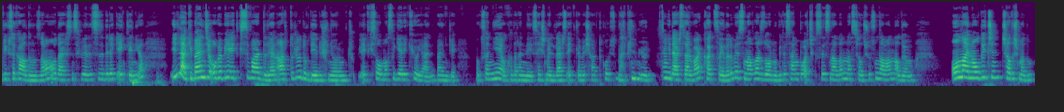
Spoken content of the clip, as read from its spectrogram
yüksek aldığınız zaman o dersin kredisi size direkt ekleniyor. İlla ki bence OBP etkisi vardır. Yani arttırıyordur diye düşünüyorum. Etkisi olması gerekiyor yani bence. Yoksa niye o kadar hani seçmeli ders ekleme şartı koysunlar bilmiyorum. Hangi dersler var? Kaç sayıları ve sınavlar zor mu? Bir de sen bu açık lise sınavlarını nasıl çalışıyorsun? Zamanını alıyor mu? Online olduğu için çalışmadım.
